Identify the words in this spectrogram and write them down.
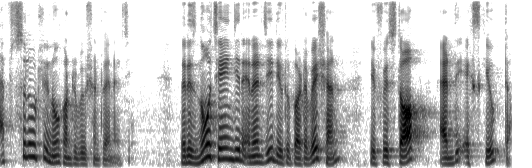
absolutely no contribution to energy. There is no change in energy due to perturbation if we stop at the x cube term.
